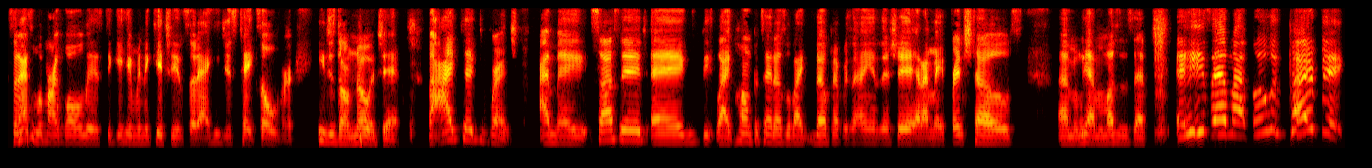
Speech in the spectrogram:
So that's what my goal is to get him in the kitchen so that he just takes over. He just don't know it yet. But I cooked brunch. I made sausage, eggs, like home potatoes with like bell peppers and onions and shit, and I made French toast. Um, and we had mimosas and stuff. And he said my food was perfect.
